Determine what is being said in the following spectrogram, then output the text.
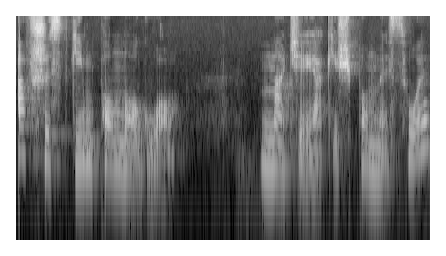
a wszystkim pomogło. Macie jakieś pomysły?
